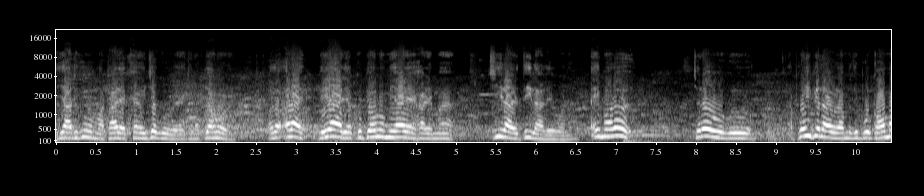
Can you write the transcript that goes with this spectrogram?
အရာတခုမှထားတဲ့ခံယူချက်ကိုပဲကျွန်တော်ပြောင်းလို့တယ်အဲ့တော့အဲ့ဒါဘေးရတယ်ကိုပြောင်းလို့မရတဲ့ခါတွေမှကြီးလာတယ်တိလာလေးပေါ့နော်အိမ်မှာတော့ကျွန်တော်ဟိုအဖိုးကြီးဖြစ်လာတော့မသိဘူးကောင်းမ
